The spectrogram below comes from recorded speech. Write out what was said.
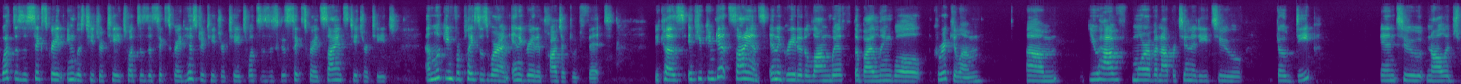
what does a sixth grade English teacher teach? What does a sixth grade history teacher teach? What does a sixth grade science teacher teach? And looking for places where an integrated project would fit because if you can get science integrated along with the bilingual curriculum, um, you have more of an opportunity to go deep into knowledge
